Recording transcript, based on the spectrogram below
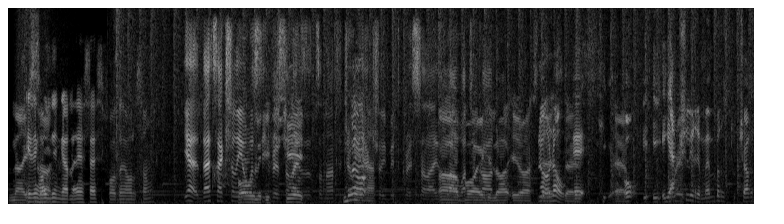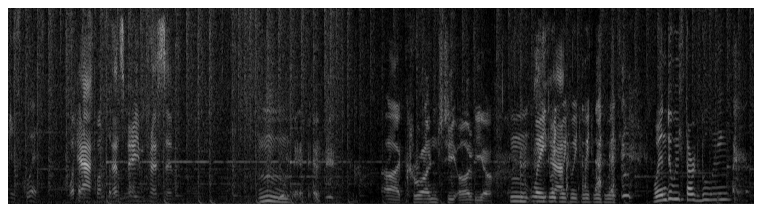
Nice. Is he suck. holding an SS for the whole song? This. Yeah, that's actually a Holy OC crystallized. shit. It's not a No. joke. Actually, bit crystallized. Oh wow, boy, a he, god. lo- he lost. No, no. uh, he, yeah. oh, he, he Great. actually remembers to charge his quest. What a Yeah, responsible that's man. very impressive. Mm. Ah, crunchy audio. Mm, wait, wait, Yeah. wait, wait, wait, wait, wait. When do we start bullying?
